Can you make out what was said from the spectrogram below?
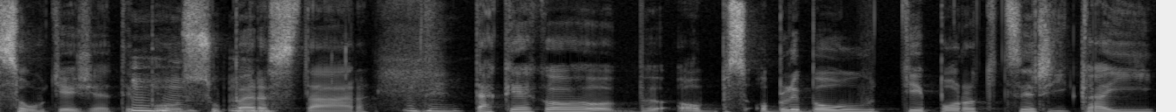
soutěže typu Mhm, mm-hmm, Superstar, Mhm. tak jako ob, s oblibou ti porodci říkají,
